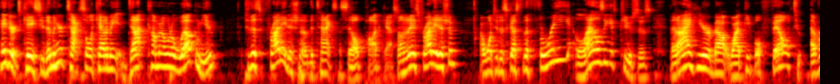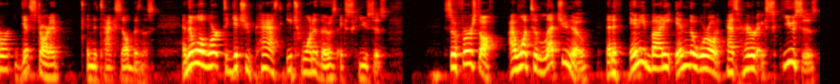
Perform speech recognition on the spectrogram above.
Hey there, it's Casey Diamond here, TaxSaleAcademy.com, and I want to welcome you to this Friday edition of the Tax Sale Podcast. On today's Friday edition, I want to discuss the three lousy excuses that I hear about why people fail to ever get started in the tax sale business. And then we'll work to get you past each one of those excuses. So, first off, I want to let you know that if anybody in the world has heard excuses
